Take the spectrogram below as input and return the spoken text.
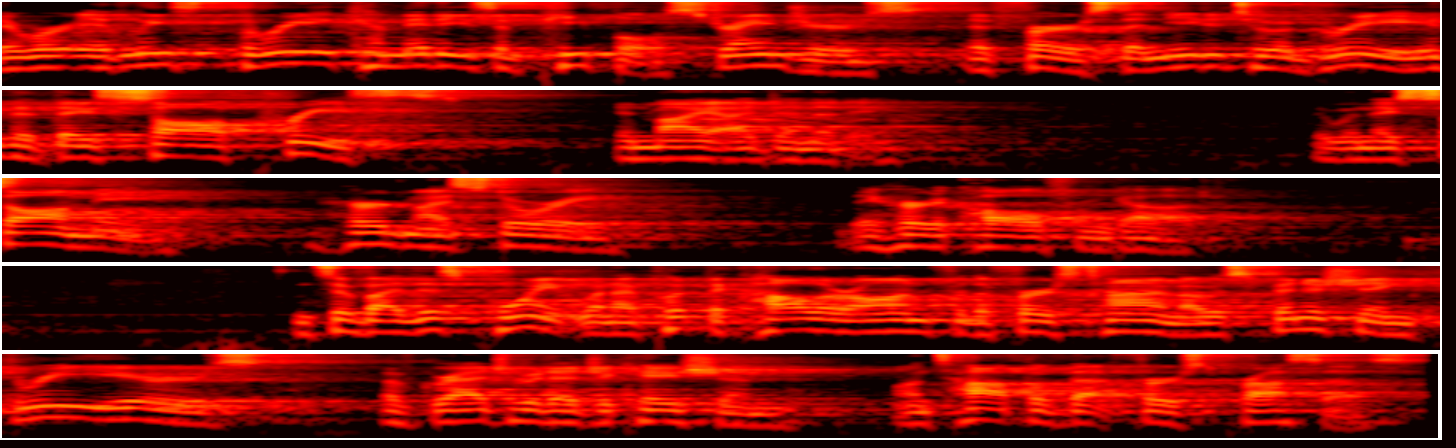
There were at least three committees of people, strangers at first, that needed to agree that they saw priests in my identity that when they saw me, heard my story, they heard a call from God. And so by this point, when I put the collar on for the first time, I was finishing three years of graduate education on top of that first process.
